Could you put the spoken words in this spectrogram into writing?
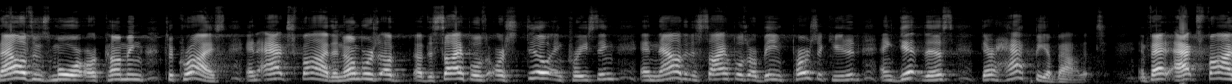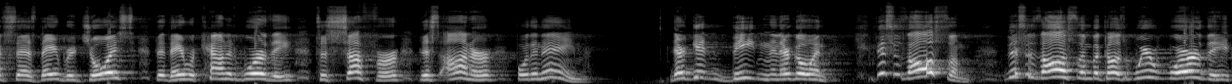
Thousands more are coming to Christ. In Acts 5, the numbers of, of disciples are still increasing, and now the disciples are being persecuted. And get this, they're happy about it. In fact, Acts 5 says they rejoiced that they were counted worthy to suffer dishonor for the name. They're getting beaten and they're going, This is awesome. This is awesome because we're worthy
